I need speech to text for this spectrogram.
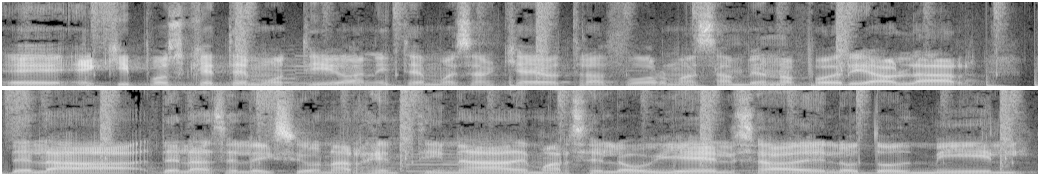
eh, equipos que te motivan y te muestran que hay otras formas. También uno podría hablar de la, de la selección argentina de Marcelo Bielsa de los 2000,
